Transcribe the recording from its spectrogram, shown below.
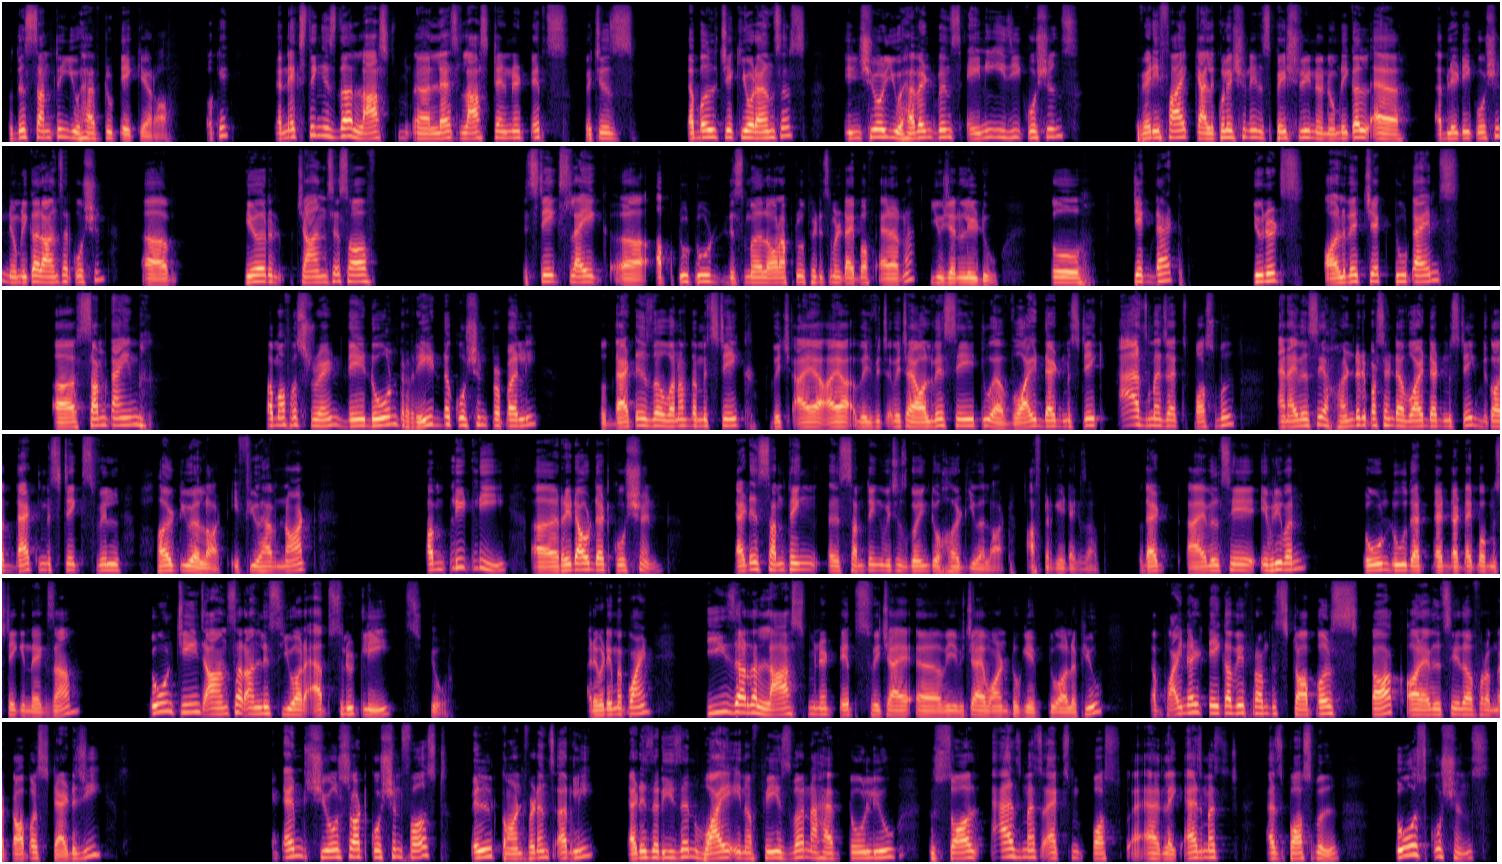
so this is something you have to take care of okay the next thing is the last uh, last last 10 minute tips which is double check your answers ensure you haven't missed any easy questions. Verify calculation in especially in a numerical uh, ability question numerical answer question. Uh, here chances of mistakes like uh, up to two decimal or up to three decimal type of error na, you generally do. So check that. Units always check two times. Uh, sometime some of a student they don't read the question properly so that is the one of the mistake which I, I which, which I always say to avoid that mistake as much as possible. And I will say 100% avoid that mistake because that mistakes will hurt you a lot. If you have not completely uh, read out that question, that is something is something which is going to hurt you a lot after gate exam. So that I will say everyone don't do that, that that type of mistake in the exam. Don't change answer unless you are absolutely sure. Are you getting my point? These are the last minute tips which I uh, which I want to give to all of you. The final takeaway from the toppers talk, or I will say the from the topper strategy. Attempt sure shot question first. Build confidence early. That is the reason why in a phase one I have told you to solve as much as like as much as possible those questions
